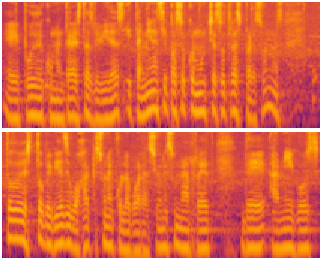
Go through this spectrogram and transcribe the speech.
eh, pude documentar estas bebidas y también así pasó con muchas otras personas. Todo esto, Bebidas de Oaxaca, es una colaboración, es una red de amigos,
